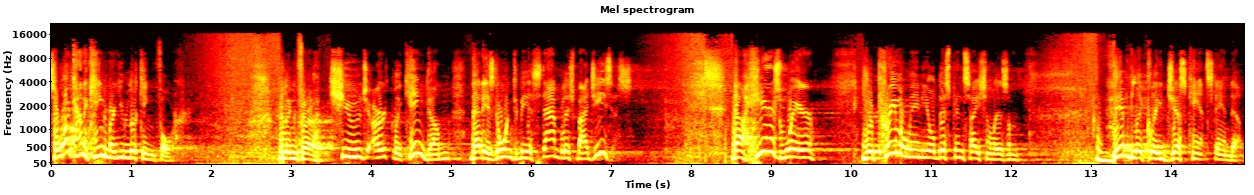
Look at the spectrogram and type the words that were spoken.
So, what kind of kingdom are you looking for? You're looking for a huge earthly kingdom that is going to be established by Jesus. Now, here's where your premillennial dispensationalism biblically just can't stand up.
